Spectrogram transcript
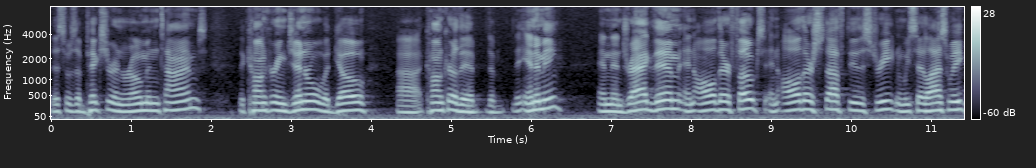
This was a picture in Roman times. The conquering general would go uh, conquer the, the, the enemy and then drag them and all their folks and all their stuff through the street. And we said last week,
